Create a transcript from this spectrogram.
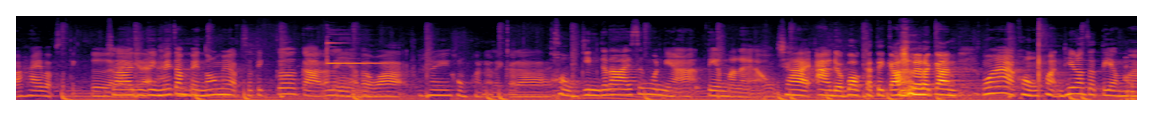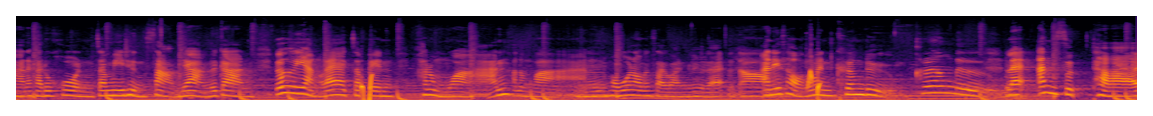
มาให้แบบสติกเกอร์อะไรใช่อจย่างริเงี้งยๆไม่จำเป็นต้องมีแบบสติกเกอร์การ์ดอะไรเงี้ยแบบว่าให้ของขวัญอะไรก็ได้ ของกินก็ได้ ซึ่งวันเนี้ยเตรียมมาแล้ว ใช่ อะเดี๋ยวบอกกติกาเลยละกัน ว่าของขวัญที่เราจะเตรียมมานะคะทุกคนจะมีถึง 3 อย่างด้วยกัน ก็คืออย่างแรกจะเป็นขนมหวานขนมหวาน เพราะพวกเราเป็นสายหวานกันอยู่แล้วถูกต้องอันที่สองต้องเป็นเครื่องดื่ม เครื่องดื่ม และอันสุดท้าย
